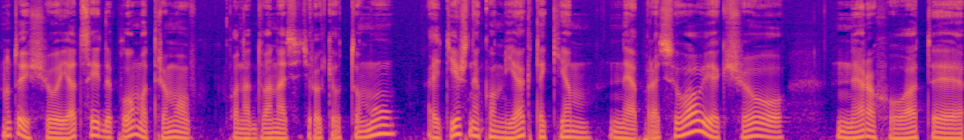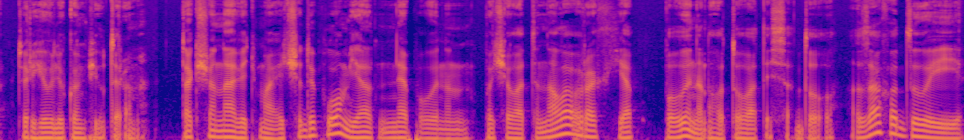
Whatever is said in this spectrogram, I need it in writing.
Ну то й що, я цей диплом отримав понад 12 років тому. Айтішником як таким не працював, якщо не рахувати торгівлю комп'ютерами. Так що навіть маючи диплом, я не повинен почувати на лаврах, я повинен готуватися до заходу, і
